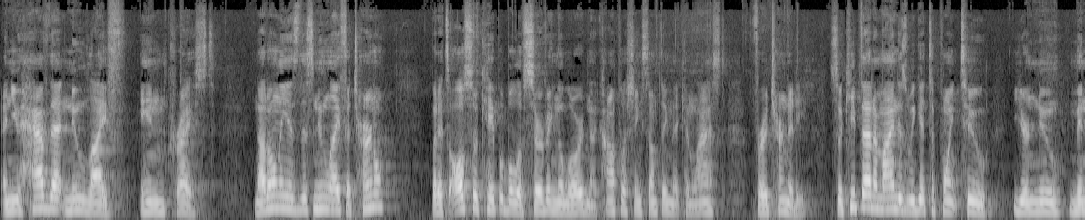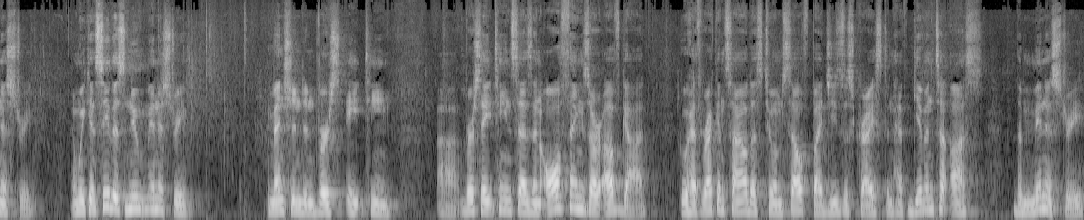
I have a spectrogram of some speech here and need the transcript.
And you have that new life in Christ. Not only is this new life eternal, but it's also capable of serving the Lord and accomplishing something that can last for eternity. So keep that in mind as we get to point two your new ministry. And we can see this new ministry mentioned in verse 18. Uh, verse 18 says, And all things are of God, who hath reconciled us to himself by Jesus Christ, and hath given to us the ministry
